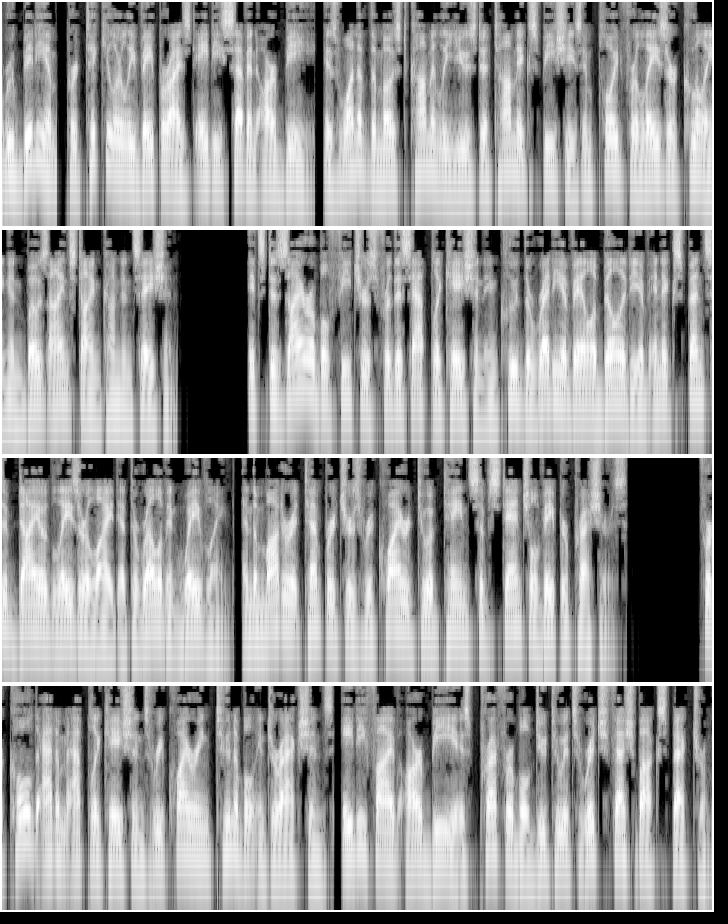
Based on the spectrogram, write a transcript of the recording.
Rubidium, particularly vaporized 87 Rb, is one of the most commonly used atomic species employed for laser cooling and Bose-Einstein condensation. Its desirable features for this application include the ready availability of inexpensive diode laser light at the relevant wavelength, and the moderate temperatures required to obtain substantial vapor pressures. For cold atom applications requiring tunable interactions, 85 Rb is preferable due to its rich Feshbach spectrum.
